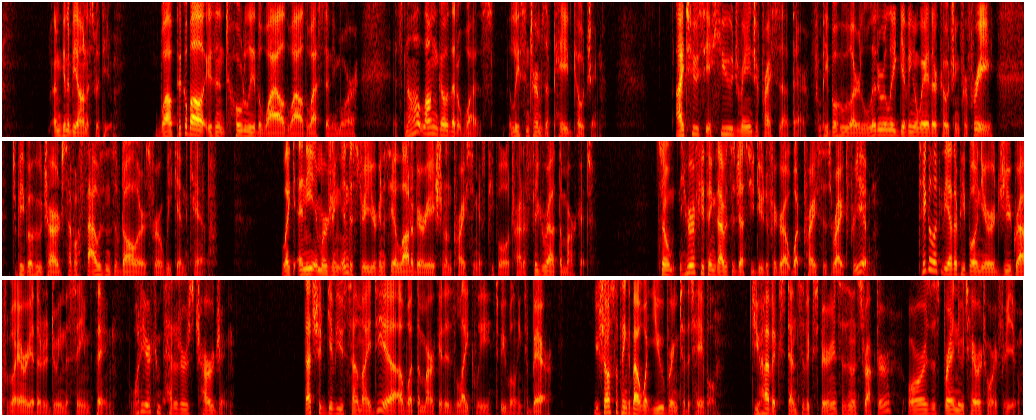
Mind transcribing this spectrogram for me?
I'm going to be honest with you. While pickleball isn't totally the wild, wild west anymore, it's not long ago that it was, at least in terms of paid coaching. I too see a huge range of prices out there, from people who are literally giving away their coaching for free to people who charge several thousands of dollars for a weekend camp. Like any emerging industry, you're going to see a lot of variation on pricing as people try to figure out the market. So, here are a few things I would suggest you do to figure out what price is right for you. Take a look at the other people in your geographical area that are doing the same thing. What are your competitors charging? That should give you some idea of what the market is likely to be willing to bear. You should also think about what you bring to the table. Do you have extensive experience as an instructor, or is this brand new territory for you?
